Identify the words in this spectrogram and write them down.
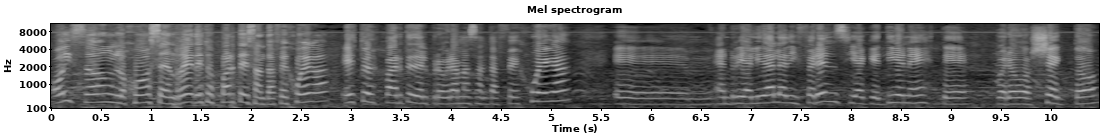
Hoy son los Juegos en Red, esto es parte de Santa Fe Juega. Esto es parte del programa Santa Fe Juega. Eh, en realidad la diferencia que tiene este proyecto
